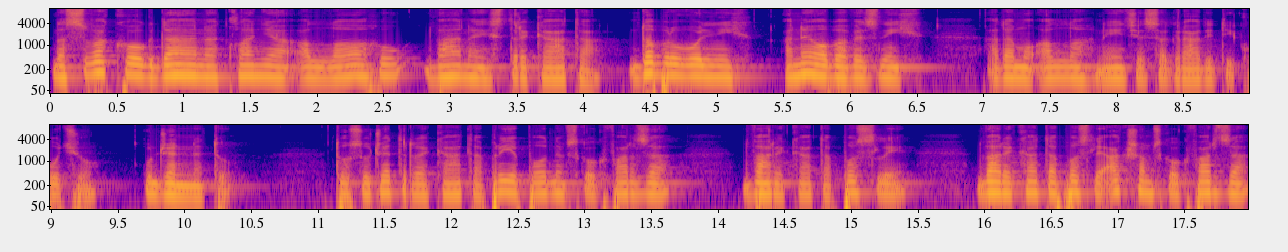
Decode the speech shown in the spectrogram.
da svakog dana klanja Allahu 12 rekata, dobrovoljnih, a ne obaveznih, a da mu Allah neće sagraditi kuću u džennetu. To su četiri rekata prije podnevskog farza, dva rekata poslije, dva rekata poslije akšamskog farza,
